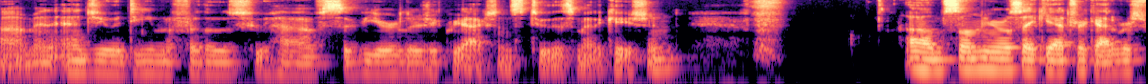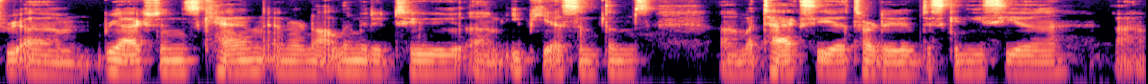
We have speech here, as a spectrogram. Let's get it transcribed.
um, and angioedema for those who have severe allergic reactions to this medication. Um, some neuropsychiatric adverse re- um, reactions can and are not limited to um, EPS symptoms, um, ataxia, tardive dyskinesia, um,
